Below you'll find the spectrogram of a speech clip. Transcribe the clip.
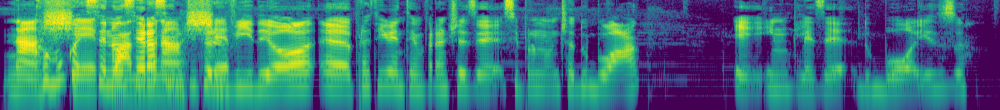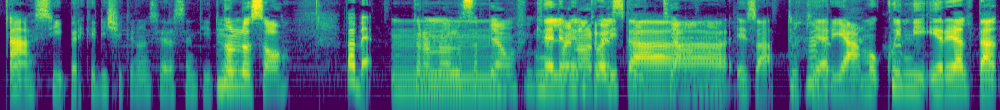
nasce, Comunque, se non si era sentito nasce. il video, eh, praticamente in francese si pronuncia Dubois e in inglese Dubois. Ah, sì, perché dici che non si era sentito? Non lo so. Vabbè, Però non lo mm, sappiamo finché Nell'eventualità, esatto, chiariamo. Quindi in realtà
